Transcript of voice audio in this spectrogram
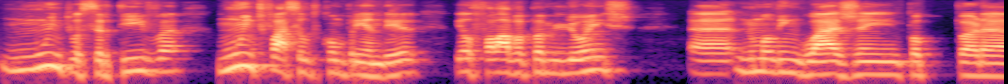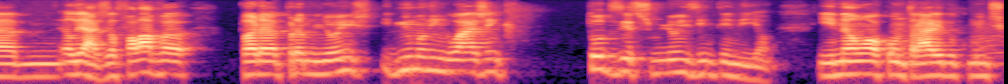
muito assertiva, muito fácil de compreender. Ele falava para milhões uh, numa linguagem para, para, Aliás, ele falava para, para milhões e numa linguagem que todos esses milhões entendiam. E não ao contrário do que muitos,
